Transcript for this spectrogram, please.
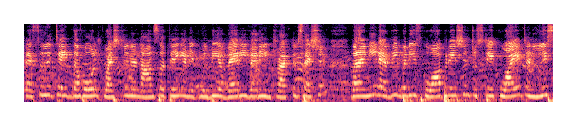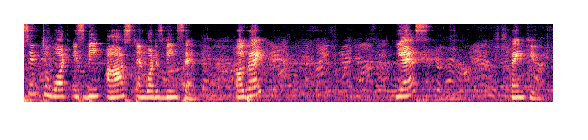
facilitate the whole question and answer thing and it will be a very, very interactive session. But I need everybody's cooperation to stay quiet and listen to what is being asked and what is being said. All right? Yes? Thank you.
